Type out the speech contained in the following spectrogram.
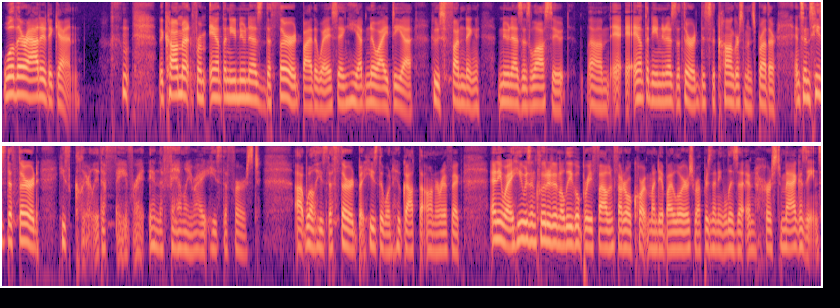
well, they're at it again. the comment from Anthony Nunes III, by the way, saying he had no idea who's funding Nunes's lawsuit um, a- Anthony Nunes III. This is the congressman's brother. And since he's the third, he's clearly the favorite in the family, right? He's the first. Uh, well, he's the third, but he's the one who got the honorific. Anyway, he was included in a legal brief filed in federal court Monday by lawyers representing Lizza and Hearst magazines.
